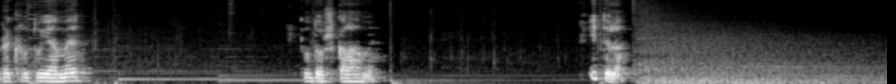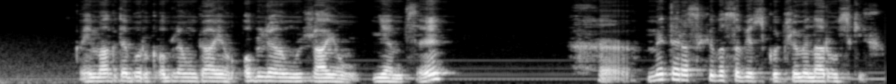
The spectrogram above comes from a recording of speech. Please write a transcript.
rekrutujemy. Tu doszkalamy. I tyle. Okej, Magdeburg oblęgają, oblężają Niemcy. My teraz chyba sobie skoczymy na ruskich.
